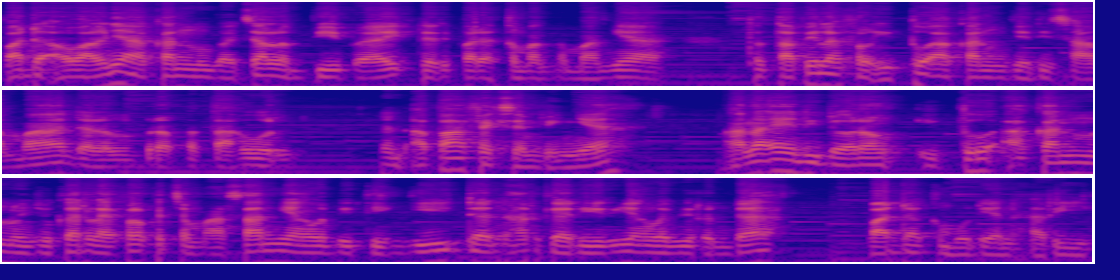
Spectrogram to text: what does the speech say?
pada awalnya akan membaca lebih baik daripada teman-temannya, tetapi level itu akan menjadi sama dalam beberapa tahun. Dan apa efek sampingnya? Anak yang didorong itu akan menunjukkan level kecemasan yang lebih tinggi dan harga diri yang lebih rendah pada kemudian hari.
